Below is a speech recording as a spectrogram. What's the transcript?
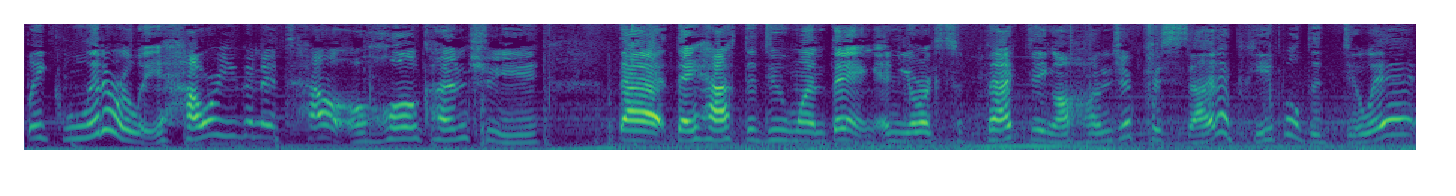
Like, literally, how are you going to tell a whole country that they have to do one thing and you're expecting 100% of people to do it?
